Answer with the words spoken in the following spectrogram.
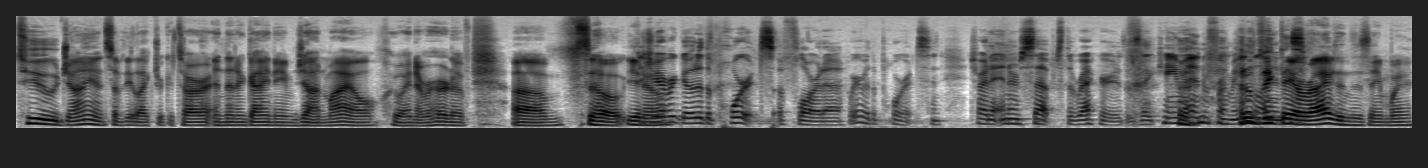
two giants of the electric guitar and then a guy named John Mayall, who I never heard of. Um, so, you Did know. you ever go to the ports of Florida? Where were the ports and try to intercept the records as they came in from England? I don't think they arrived in the same way.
